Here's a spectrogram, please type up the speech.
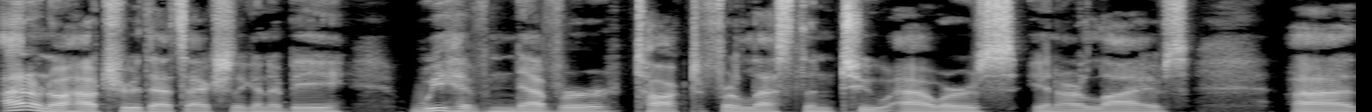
I don't know how true that's actually going to be. We have never talked for less than two hours in our lives. Uh,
